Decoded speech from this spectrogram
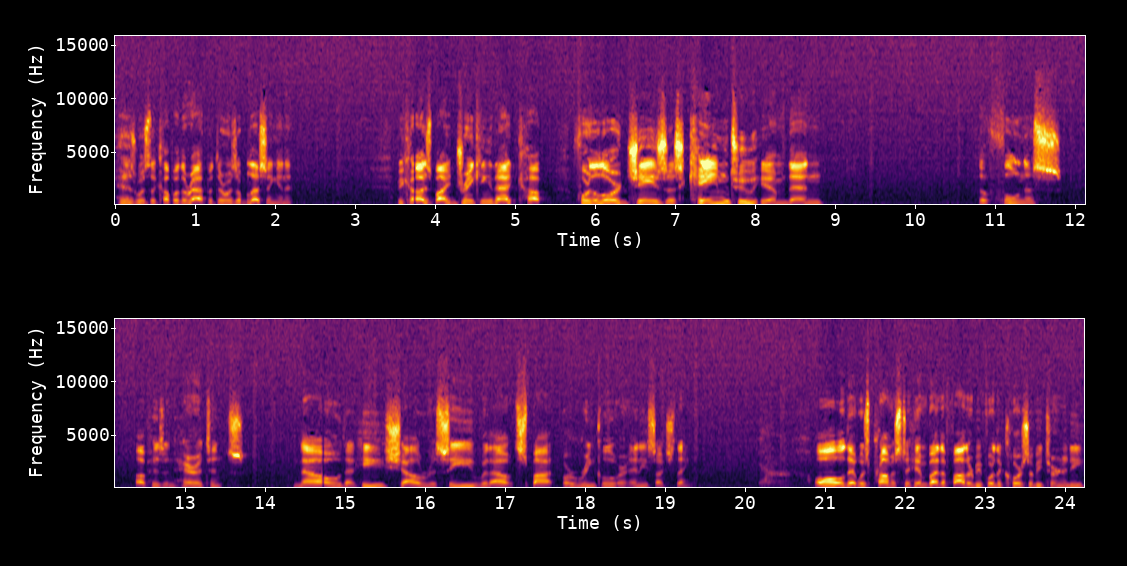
his was the cup of the wrath, but there was a blessing in it. Because by drinking that cup, for the Lord Jesus came to him then the fullness of his inheritance, now that he shall receive without spot or wrinkle or any such thing. All that was promised to him by the Father before the course of eternity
